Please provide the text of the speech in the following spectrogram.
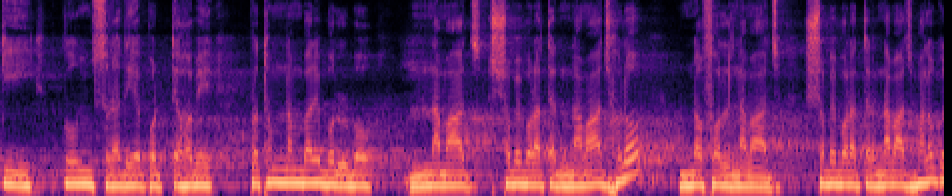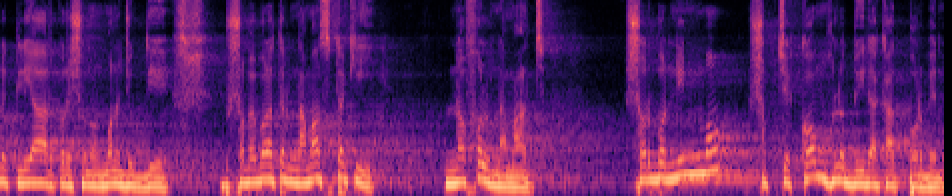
কি? কোন সুরা দিয়ে পড়তে হবে? প্রথম নম্বরে বলব, নামাজ শবে বরাতের নামাজ হলো নফল নামাজ। শবে বরাতের নামাজ ভালো করে ক্লিয়ার করে শুনুন, মনোযোগ দিয়ে। শবে বরাতের নামাজটা কি? নফল নামাজ। সর্বনিম্ন সবচেয়ে কম হলো দুই রাকাত পড়বেন।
